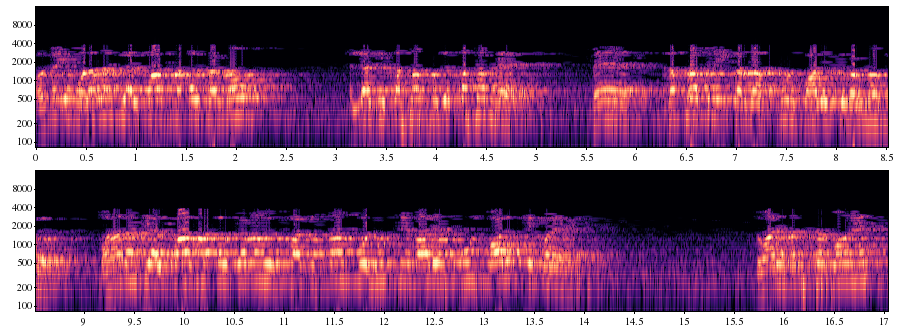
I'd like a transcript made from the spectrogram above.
اور میں یہ مولانا کے الفاظ نقل کر رہا ہوں۔ اللہ کی قسم، مجھے قسم ہے۔ میں نفرت نہیں کر رہا اسکول کالج کے لڑکوں سے۔ مولانا کے الفاظ نقل کر رہا ہوں، اس پاکستان کو لوٹنے والے اسکول کالج کے پڑے ہیں۔ تمہارے منسٹر کون ہیں؟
